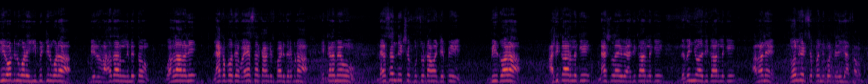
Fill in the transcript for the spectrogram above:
ఈ రోడ్డును కూడా ఈ బ్రిడ్జిని కూడా మీరు రహదారుల నిమిత్తం వదలాలని లేకపోతే వైఎస్ఆర్ కాంగ్రెస్ పార్టీ తరఫున ఇక్కడ మేము నిరసన దీక్ష కూర్చుంటామని చెప్పి మీ ద్వారా అధికారులకి నేషనల్ హైవే అధికారులకి రెవెన్యూ అధికారులకి అలానే టోల్గేట్ సిబ్బంది కూడా తెలియజేస్తామని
